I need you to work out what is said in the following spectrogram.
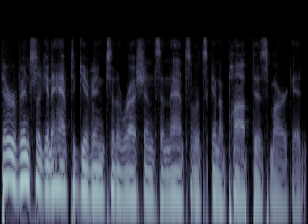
They're eventually going to have to give in to the Russians, and that's what's going to pop this market.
